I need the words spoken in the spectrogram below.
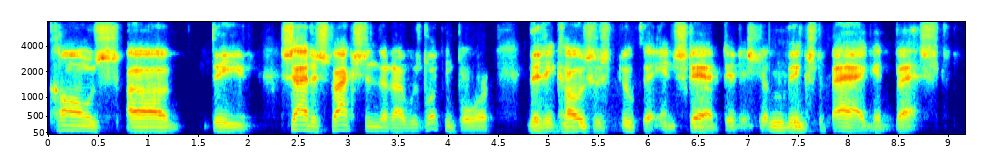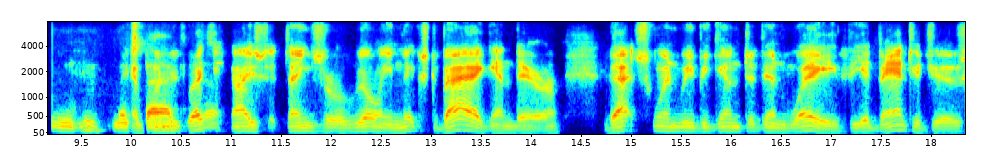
cause uh, the satisfaction that I was looking for, that it causes dukkha instead, that it's a Mhm. mixed bag at best. hmm mixed And when we bag yeah. recognize that things are a really mixed bag in there, that's when we begin to then weigh the advantages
